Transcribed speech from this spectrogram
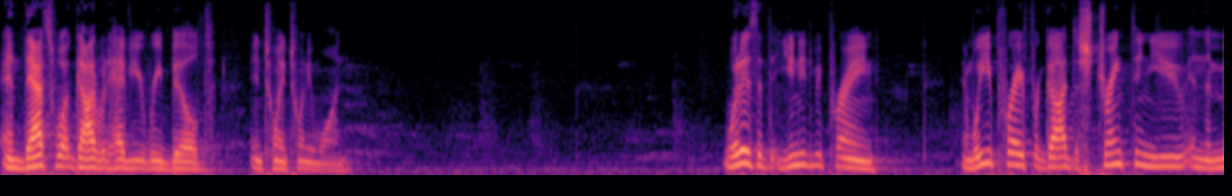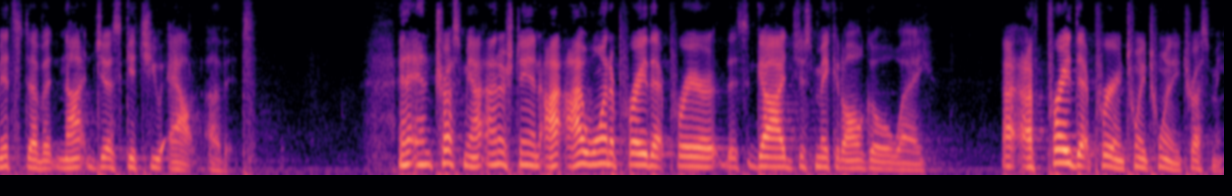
And that's what God would have you rebuild in 2021. What is it that you need to be praying? And will you pray for God to strengthen you in the midst of it, not just get you out of it? And, and trust me, I understand. I, I want to pray that prayer that God, just make it all go away. I, have prayed that prayer in 2020, trust me.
